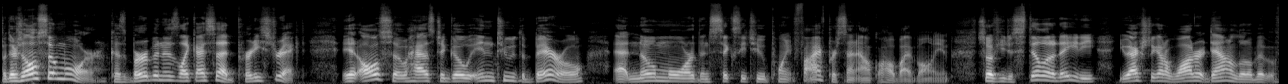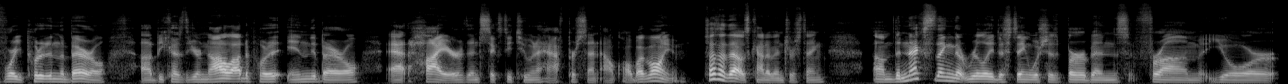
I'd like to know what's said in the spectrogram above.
But there's also more, because bourbon is, like I said, pretty strict. It also has to go into the barrel at no more than 62.5% alcohol by volume. So if you distill it at 80, you actually got to water it down a little bit before you put it in the barrel, uh, because you're not allowed to put it in the barrel at higher than 62.5% alcohol by volume. So I thought that was kind of interesting. Um, the next thing that really distinguishes bourbons from your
